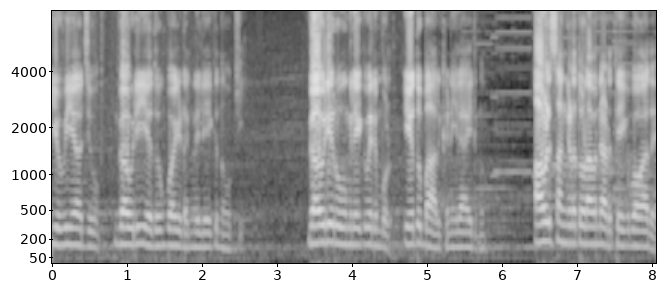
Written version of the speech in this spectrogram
യുവിയാജുവും ഗൗരി യതുവും പോയ ഇടങ്ങളിലേക്ക് നോക്കി. ഗൗരി റൂമിലേക്ക് വരുമ്പോൾ യതു ബാൽക്കണിയിലായിരുന്നു. അവൾ സങ്കടത്തോടെ അവന്റെ അടുത്തേക്ക് പോകാതെ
